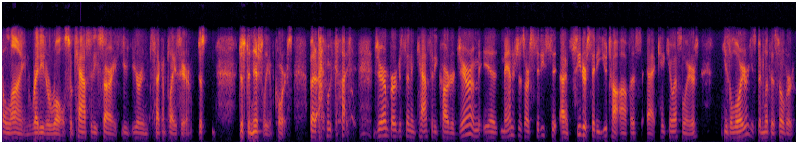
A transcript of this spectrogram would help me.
the line, ready to roll. So Cassidy, sorry, you, you're in second place here, just just initially, of course. But we've got Jarom Bergeson and Cassidy Carter. Jarom is, manages our city, uh, Cedar City, Utah office at KKOS Lawyers. He's a lawyer. He's been with us over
